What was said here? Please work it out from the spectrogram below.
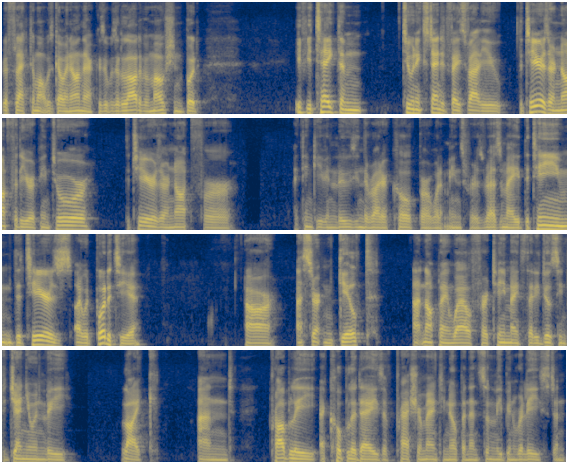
reflect on what was going on there because it was a lot of emotion. But if you take them to an extent at face value, the tears are not for the European Tour. The tears are not for, I think, even losing the Ryder Cup or what it means for his resume. The team, the tears, I would put it to you, are a certain guilt at not playing well for teammates that he does seem to genuinely like, and probably a couple of days of pressure mounting up and then suddenly being released. And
